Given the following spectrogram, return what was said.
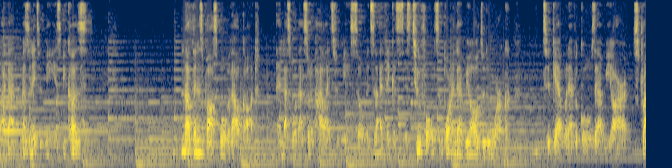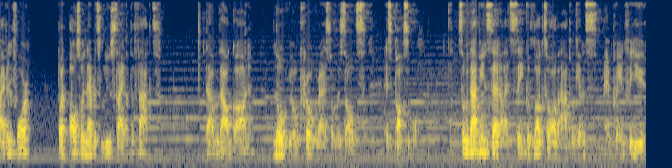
why that resonates with me is because nothing is possible without God. And that's what that sort of highlights for me. So it's I think it's, it's twofold. It's important that we all do the work to get whatever goals that we are striving for, but also never to lose sight of the fact that without God, no real progress or results is possible. So with that being said, I'd like to say good luck to all the applicants. I am praying for you,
